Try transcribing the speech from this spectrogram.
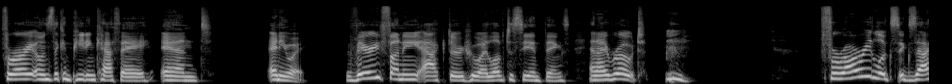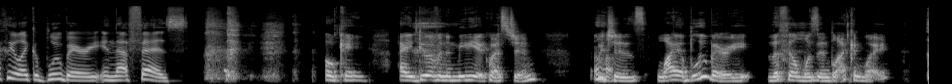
Ferrari owns the competing cafe, and anyway, very funny actor who I love to see in things. And I wrote, Ferrari looks exactly like a blueberry in that fez. okay. I do have an immediate question, which Uh-huh. is why a blueberry? The film was in black and white.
